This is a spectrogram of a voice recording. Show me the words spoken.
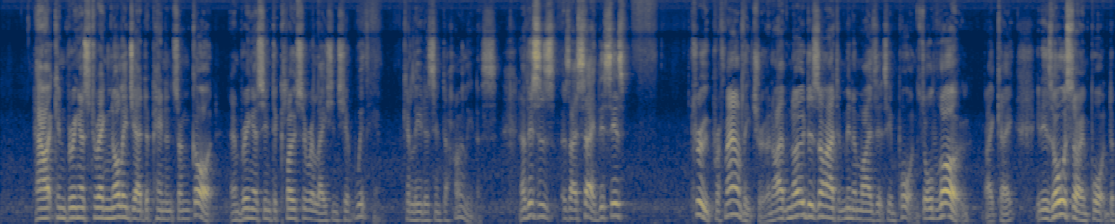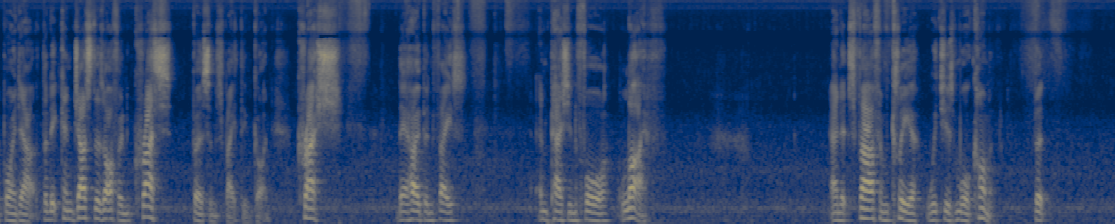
how it can bring us to acknowledge our dependence on God and bring us into closer relationship with Him, can lead us into holiness. Now, this is, as I say, this is true, profoundly true, and I have no desire to minimize its importance, although, okay, it is also important to point out that it can just as often crush person's faith in God crush their hope and faith and passion for life. And it's far from clear which is more common. But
